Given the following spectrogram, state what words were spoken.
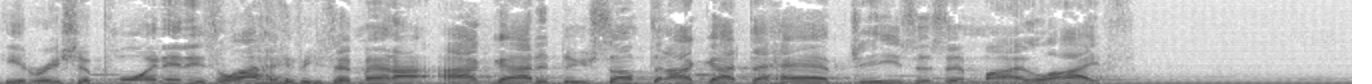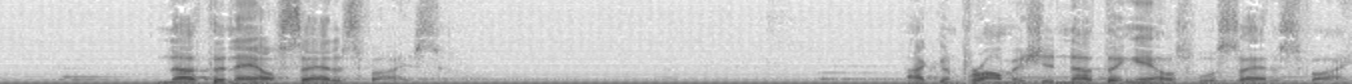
He had reached a point in his life, he said, Man, I, I got to do something. I got to have Jesus in my life. Nothing else satisfies. I can promise you, nothing else will satisfy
